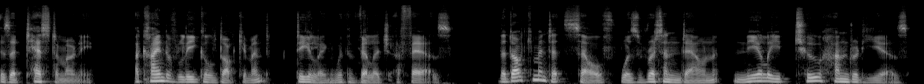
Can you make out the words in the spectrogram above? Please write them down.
is a testimony, a kind of legal document dealing with village affairs. The document itself was written down nearly 200 years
